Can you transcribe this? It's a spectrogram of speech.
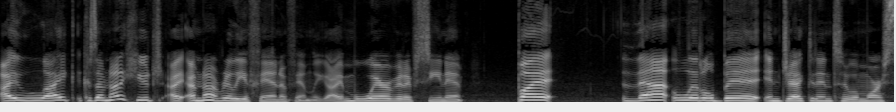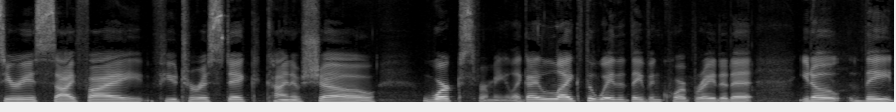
I like because I'm not a huge I, I'm not really a fan of Family Guy. I'm aware of it. I've seen it, but that little bit injected into a more serious sci-fi futuristic kind of show works for me. Like I like the way that they've incorporated it. You know, they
